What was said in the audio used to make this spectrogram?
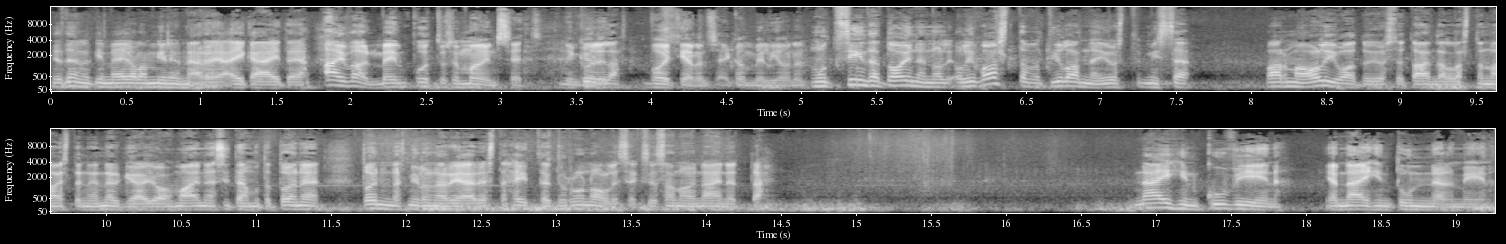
Ja sen takia me ei olla miljonäärejä eikä äitejä. Aivan, meillä puuttuu se mindset. Niin Kyllä. Voi tiedä se ekan miljoonan. Mutta siitä toinen oli, oli vastaava tilanne just, missä varmaan oli juotu just jotain tällaista naisten energiajuomaa ennen sitä, mutta toinen, toinen näistä miljonääriäidestä heittäytyi runolliseksi ja sanoi näin, että näihin kuviin ja näihin tunnelmiin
